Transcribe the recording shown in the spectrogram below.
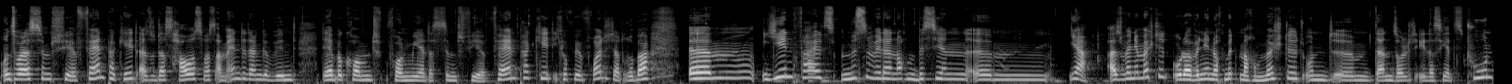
Und zwar das Sims 4 Fanpaket. Also das Haus, was am Ende dann gewinnt, der bekommt von mir das Sims 4 Fanpaket. Ich hoffe, ihr freut euch darüber. Ähm, jedenfalls müssen wir dann noch ein bisschen, ähm, ja, also wenn ihr möchtet oder wenn ihr noch mitmachen möchtet und ähm, dann solltet ihr das jetzt tun.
